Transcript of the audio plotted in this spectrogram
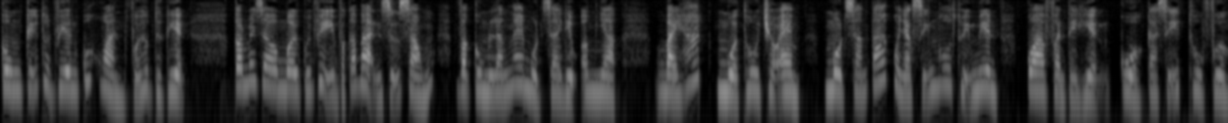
cùng kỹ thuật viên Quốc Hoàn phối hợp thực hiện. Còn bây giờ mời quý vị và các bạn giữ sóng và cùng lắng nghe một giai điệu âm nhạc, bài hát Mùa thu cho em, một sáng tác của nhạc sĩ Ngô Thụy Miên qua phần thể hiện của ca sĩ Thu Phương.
